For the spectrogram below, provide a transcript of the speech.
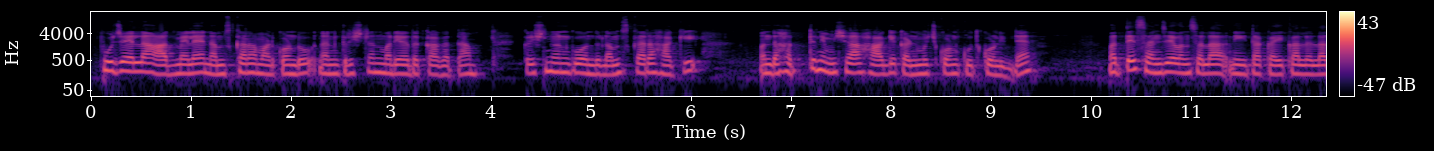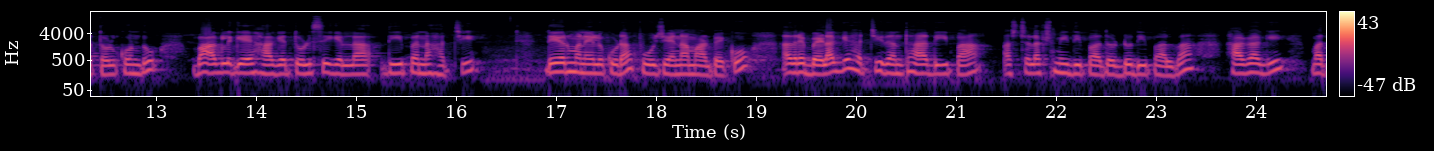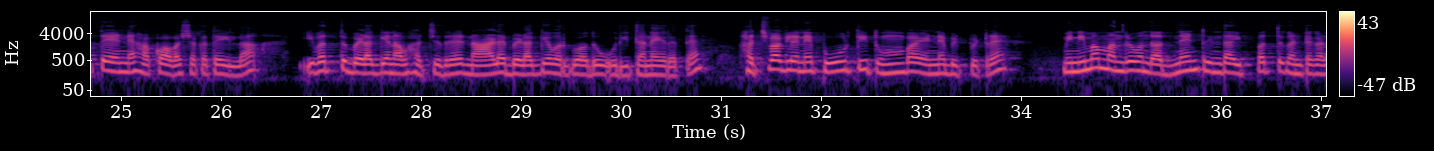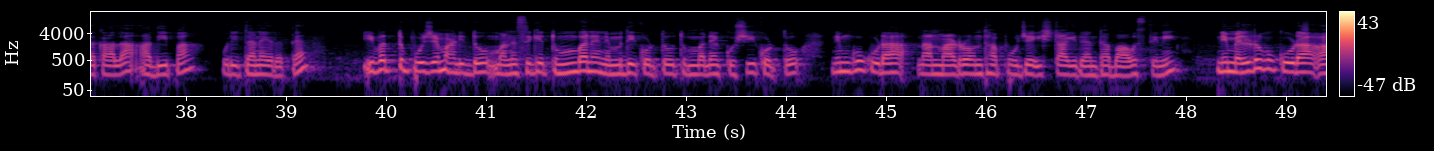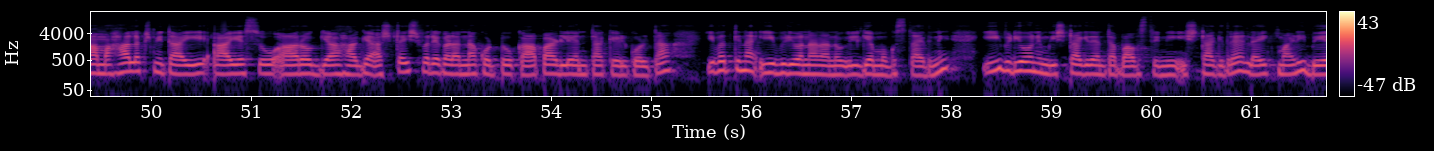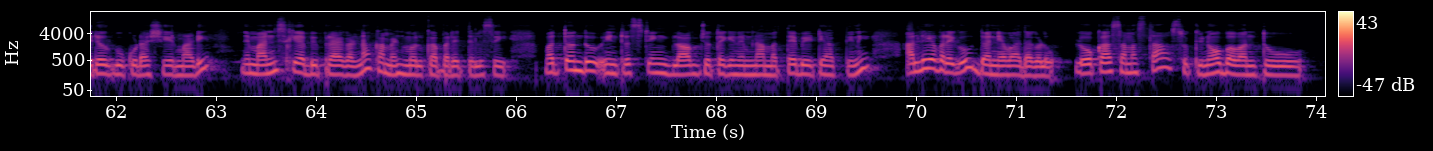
ಪೂಜೆ ಎಲ್ಲ ಆದಮೇಲೆ ನಮಸ್ಕಾರ ಮಾಡಿಕೊಂಡು ನಾನು ಕೃಷ್ಣನ ಮರೆಯೋದಕ್ಕಾಗತ್ತಾ? ಕೃಷ್ಣನಿಗೂ ಒಂದು ನಮಸ್ಕಾರ ಹಾಕಿ ಒಂದು ಹತ್ತು ನಿಮಿಷ ಹಾಗೆ ಕಣ್ಮುಚ್ಕೊಂಡು ಕೂತ್ಕೊಂಡಿದ್ದೆ. ಮತ್ತು ಸಂಜೆ ಒಂದು ಸಲ ನೀಟಾಗಿ ಕೈಕಾಲೆಲ್ಲ ತೊಳ್ಕೊಂಡು ಬಾಗಿಲಿಗೆ ಹಾಗೆ ತುಳಸಿಗೆಲ್ಲ ದೀಪನ ಹಚ್ಚಿ ದೇವ್ರ ಮನೆಯಲ್ಲೂ ಕೂಡ ಪೂಜೆಯನ್ನು ಮಾಡಬೇಕು. ಆದರೆ ಬೆಳಗ್ಗೆ ಹಚ್ಚಿದಂತಹ ದೀಪ, ಅಷ್ಟಲಕ್ಷ್ಮಿ ದೀಪ, ದೊಡ್ಡ ದೀಪ ಅಲ್ವಾ? ಹಾಗಾಗಿ ಮತ್ತೆ ಎಣ್ಣೆ ಹಾಕೋ ಅವಶ್ಯಕತೆ ಇಲ್ಲ. ಇವತ್ತು ಬೆಳಗ್ಗೆ ನಾವು ಹಚ್ಚಿದ್ರೆ ನಾಳೆ ಬೆಳಗ್ಗೆವರೆಗೂ ಅದು ಉರಿತಾನೆ ಇರುತ್ತೆ. ಹಚ್ಚುವಾಗ್ಲೇ ಪೂರ್ತಿ ತುಂಬ ಎಣ್ಣೆ ಬಿಟ್ಬಿಟ್ರೆ ಮಿನಿಮಮ್ ಅಂದರೂ ಒಂದು ಹದಿನೆಂಟರಿಂದ ಇಪ್ಪತ್ತು ಗಂಟೆಗಳ ಕಾಲ ಆ ದೀಪ ಉರಿತಾನೆ ಇರುತ್ತೆ. ಇವತ್ತು ಪೂಜೆ ಮಾಡಿದ್ದು ಮನಸ್ಸಿಗೆ ತುಂಬಾ ನೆಮ್ಮದಿ ಕೊಡ್ತು ತುಂಬಾ ಖುಷಿ ಕೊಡ್ತು. ನಿಮಗೂ ಕೂಡ ನಾನು ಮಾಡಿರೋವಂಥ ಪೂಜೆ ಇಷ್ಟ ಆಗಿದೆ ಅಂತ ಭಾವಿಸ್ತೀನಿ. ನಿಮ್ಮೆಲ್ರಿಗೂ ಕೂಡ ಆ ಮಹಾಲಕ್ಷ್ಮಿ ತಾಯಿ ಆಯಸ್ಸು, ಆರೋಗ್ಯ ಹಾಗೆ ಅಷ್ಟೈಶ್ವರ್ಯಗಳನ್ನು ಕೊಟ್ಟು ಕಾಪಾಡಲಿ ಅಂತ ಕೇಳ್ಕೊಳ್ತಾ ಇವತ್ತಿನ ಈ ವಿಡಿಯೋನ ನಾನು ಇಲ್ಲಿಗೆ ಮುಗಿಸ್ತಾ ಇದ್ದೀನಿ. ಈ ವಿಡಿಯೋ ನಿಮ್ಗೆ ಇಷ್ಟ ಆಗಿದೆ ಅಂತ ಭಾವಿಸ್ತೀನಿ. ಇಷ್ಟ ಆಗಿದ್ರೆ ಲೈಕ್ ಮಾಡಿ, ಬೇರೆಯವ್ರಿಗೂ ಕೂಡ ಶೇರ್ ಮಾಡಿ. ನಿಮ್ಮ ಅನಿಸಿಕೆ ಅಭಿಪ್ರಾಯಗಳನ್ನ ಕಮೆಂಟ್ ಮೂಲಕ ಬರೀ ತಿಳಿಸಿ. ಮತ್ತೊಂದು ಇಂಟ್ರೆಸ್ಟಿಂಗ್ ಬ್ಲಾಗ್ ಜೊತೆಗೆ ನಿಮ್ಮನ್ನ ಮತ್ತೆ ಭೇಟಿ ಆಗ್ತೀನಿ. ಅಲ್ಲಿಯವರೆಗೂ ಧನ್ಯವಾದಗಳು. ಲೋಕ ಸಮಸ್ತ, ಸುಖಿನೋ ಭವಂತು.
